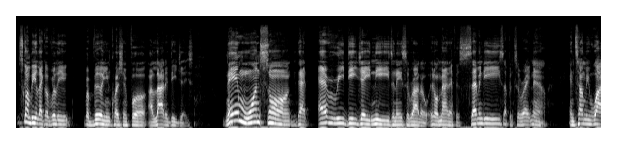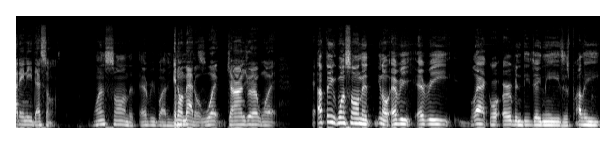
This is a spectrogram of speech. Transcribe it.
it's gonna be like a really revealing question for a lot of DJs. Name one song that every DJ needs an A Serato. It don't matter if it's 70s up until right now. And tell me why they need that song. One song that everybody. It don't matter what genre, what I think one song that you know every every black or urban DJ needs is probably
